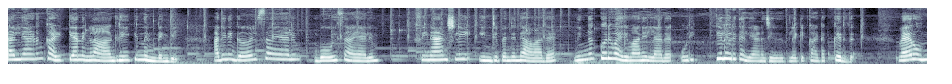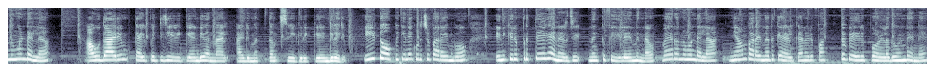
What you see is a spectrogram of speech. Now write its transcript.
കല്യാണം കഴിക്കാൻ നിങ്ങൾ ആഗ്രഹിക്കുന്നുണ്ടെങ്കിൽ അതിന് ഗേൾസ് ആയാലും ബോയ്സ് ആയാലും ഫിനാൻഷ്യലി ഇൻഡിപെൻഡന്റ് ആവാതെ നിങ്ങൾക്കൊരു വരുമാനം ഇല്ലാതെ ഒരിക്കലും ഒരു കല്യാണ ജീവിതത്തിലേക്ക് കടക്കരുത്. വേറെ ഒന്നും കൊണ്ടല്ല ഔദാര്യം കൈപ്പറ്റി ജീവിക്കേണ്ടി വന്നാൽ അടിമത്തം സ്വീകരിക്കേണ്ടി വരും. ഈ ടോപ്പിക്കിനെ കുറിച്ച് പറയുമ്പോൾ എനിക്കൊരു പ്രത്യേക എനർജി നിങ്ങൾക്ക് ഫീൽ ചെയ്യുന്നുണ്ടാവും. വേറെ ഒന്നും കൊണ്ടല്ല ഞാൻ പറയുന്നത് കേൾക്കാൻ ഒരു പത്ത് പേരിപ്പോൾ ഉള്ളത് കൊണ്ട് തന്നെ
